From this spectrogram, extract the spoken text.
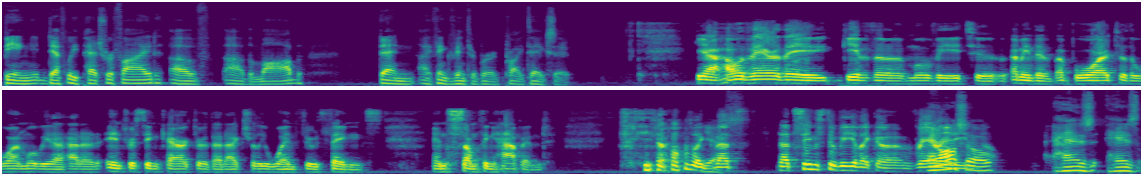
being deathly petrified of uh, the mob, then I think Vinterberg probably takes it. Yeah, how dare they give the movie to, I mean, the award to the one movie that had an interesting character that actually went through things and something happened. you know, like yes. that's, that seems to be like a rarity. And also has, has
